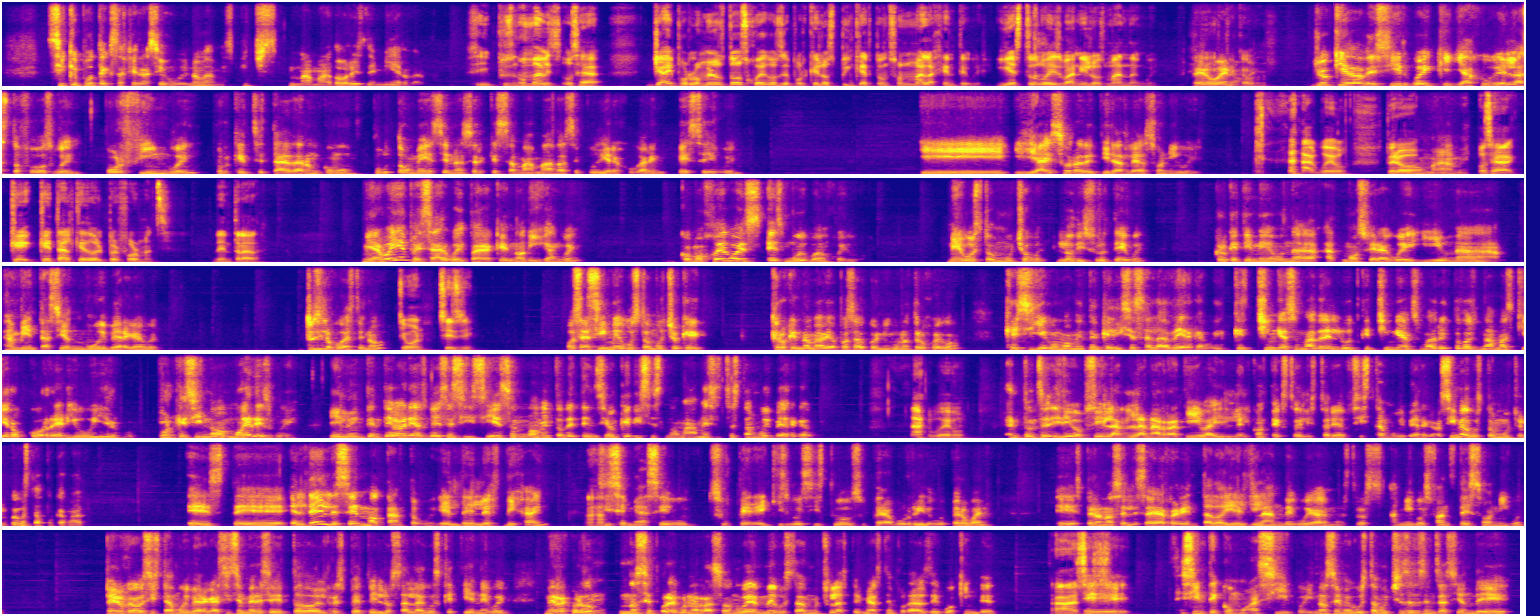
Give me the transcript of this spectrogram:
sí, qué puta exageración, güey, no mames, pinches mamadores de mierda. Sí, pues no mames, o sea, ya hay por lo menos dos juegos de por qué los Pinkerton son mala gente, güey. Y estos güeyes van y los mandan, güey. Pero bueno, yo quiero decir, güey, que ya jugué Last of Us, güey. Por fin, güey. Porque se tardaron como un puto mes en hacer que esa mamada se pudiera jugar en PC, güey. Y, ya es hora de tirarle a Sony, güey. A huevo. Pero. No mames. O sea, ¿qué, ¿qué tal quedó el performance de entrada? Mira, voy a empezar, güey, para que no digan, güey. Como juego es, es muy buen juego. Me gustó mucho, güey. Lo disfruté, güey. Creo que tiene una atmósfera, güey, y una ambientación muy verga, güey. Tú sí lo jugaste, ¿no? Sí, bueno, sí, sí. O sea, sí me gustó mucho que creo que no me había pasado con ningún otro juego. Que sí llega un momento en que dices a la verga, güey, que chingue a su madre el loot, que chingue a su madre todos, nada más quiero correr y huir, güey, porque si no mueres, güey. Y lo intenté varias veces y sí es un momento de tensión que dices, no mames, esto está muy verga, güey. Ah, huevo. Entonces, y digo, pues sí, la, narrativa y el contexto de la historia, pues sí está muy verga. Sí me gustó mucho, el juego está poca madre. Este, el DLC no tanto, güey. El de Left Behind, sí se me hace super X, güey. Sí estuvo súper aburrido, güey. Pero bueno, eh, espero no se les haya reventado ahí el glande, güey, a nuestros amigos fans de Sony, güey. Pero el juego sí está muy verga, sí se merece todo el respeto y los halagos que tiene, güey. Me recuerdo, no sé por alguna razón, güey, me gustaban mucho las primeras temporadas de Walking Dead. Ah, sí, sí. Eh, se siente como así, güey. No sé, me gusta mucho esa sensación de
